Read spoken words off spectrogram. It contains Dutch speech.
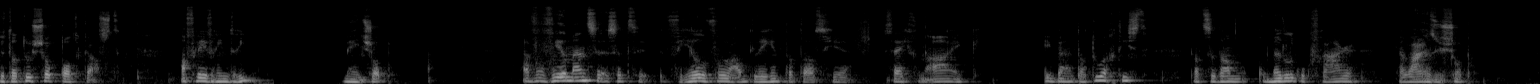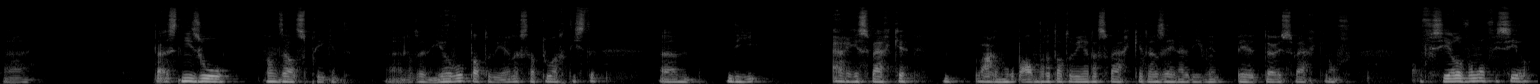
de Tattoo Shop podcast. Aflevering 3, mijn shop. En voor veel mensen is het veel voor liggend dat als je zegt van ah, ik, ik ben een tattooartiest, dat ze dan onmiddellijk ook vragen, ja, waar is uw shop? Uh, dat is niet zo vanzelfsprekend. Uh, er zijn heel veel tatoeëerders, tattooartiesten, um, die ergens werken waar een hoop andere tatoeëerders werken. Er zijn er die bij het thuis werken, of officieel of onofficieel.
